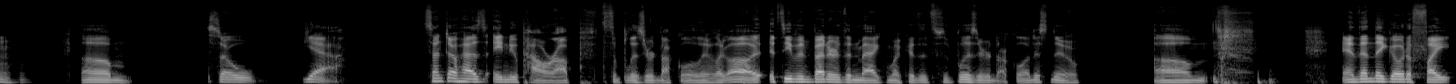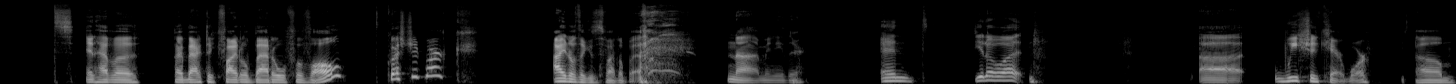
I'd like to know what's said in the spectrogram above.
Mhm. Um, so yeah, Sento has a new power up. It's a Blizzard Knuckle. They're like, oh, it's even better than Magma because it's a Blizzard Knuckle and it's new. Um, and then they go to fight and have a climactic final battle with Evolve? Question mark. I don't think it's final battle. Nah, me neither. and you know what? Uh, we should care more. Um,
